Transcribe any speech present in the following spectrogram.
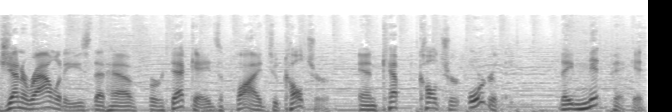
generalities that have for decades applied to culture and kept culture orderly. They nitpick it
